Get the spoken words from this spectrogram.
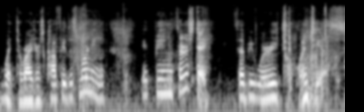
Went to Writer's Coffee this morning, it being Thursday, February 20th.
